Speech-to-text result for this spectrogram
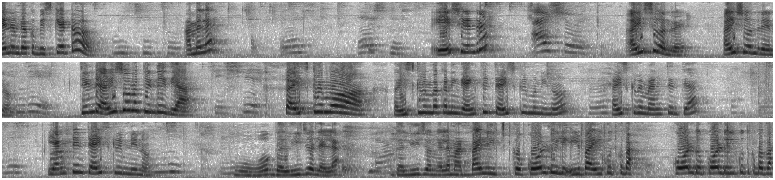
ಏನೇನು ಬೇಕು? ಬಿಸ್ಕೆಟು? ಆಮೇಲೆ? ಏಸಿ ಅಂದರೆ? ಐಸು ಅಂದರೆ? ಐಸು ಅಂದ್ರೆ ಏನು? ತಿಂಡಿ, ಐಸು ಅನ್ನೋ ತಿಂಡಿ ಇದೆಯಾ? ಐಸ್ ಕ್ರೀಮು, ಐಸ್ ಕ್ರೀಮ್ ಬೇಕಾ ನಿಂಗೆ? ಹೆಂಗೆ ತಿಂತೆ ಐಸ್ ಕ್ರೀಮು ನೀನು? ಐಸ್ ಕ್ರೀಮ್ ಹೆಂಗೆ ತಿಂತ್ಯಾ? ಹೆಂಗೆ ತಿಂತೆ ಐಸ್ ಕ್ರೀಮ್ ನೀನು? ಓ ಗಲೀಜಲ್ಲೆಲ್ಲ ಗಲೀಜು ಹಂಗೆಲ್ಲ ಮಾಡಿ ಬಾ ಇಲ್ಲಿ ಕೋಲ್ಡು ಇಲ್ಲಿ ಇಲ್ಲಿ ಬಾ, ಇಲ್ಲಿ ಕೂತ್ಕೋ ಬಾ. ಕೋಲ್ಡು ಕೋಲ್ಡ್ ಇಲ್ಲಿ ಕೂತ್ಕೋ ಬಾ ಬಾ.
